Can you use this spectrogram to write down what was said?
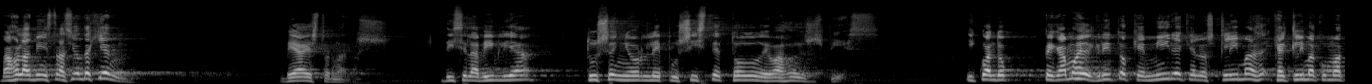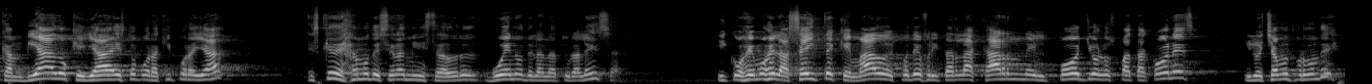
¿Bajo la administración de quién? Vea esto, hermanos. Dice la Biblia, tú Señor le pusiste todo debajo de sus pies. Y cuando pegamos el grito que mire que los climas, que el clima como ha cambiado, que ya esto por aquí por allá, es que dejamos de ser administradores buenos de la naturaleza. Y cogemos el aceite quemado después de fritar la carne, el pollo, los patacones y lo echamos por dónde?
